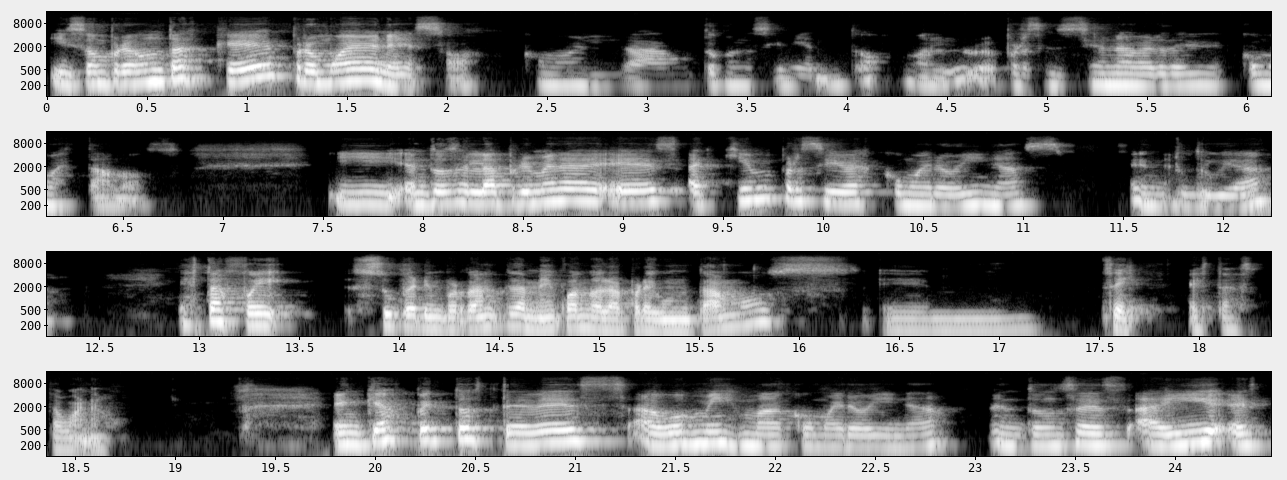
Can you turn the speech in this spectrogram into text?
Y son preguntas que promueven eso, como el autoconocimiento, la percepción a ver de cómo estamos. Y entonces la primera es, ¿a quién percibes como heroínas en, tu, vida? Esta fue súper importante también cuando la preguntamos. Em, sí, esta está buena. ¿En qué aspectos te ves a vos misma como heroína? Entonces ahí es,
